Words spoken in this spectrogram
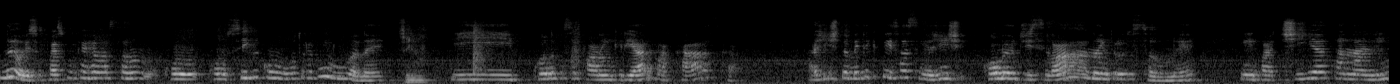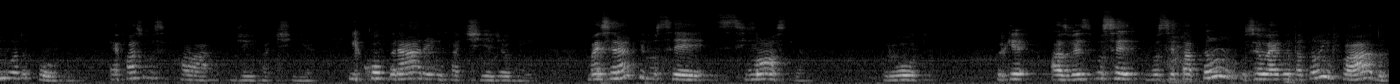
não, isso faz com que a relação com, consiga com o outro evolua, né? Sim. E quando você fala em criar uma casca, a gente também tem que pensar assim, a gente, como eu disse lá na introdução, né? Empatia está na língua do povo. É fácil você falar de empatia e cobrar a empatia de alguém. Mas será que você se mostra pro outro? Porque às vezes você você tá tão, o seu ego está tão inflado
